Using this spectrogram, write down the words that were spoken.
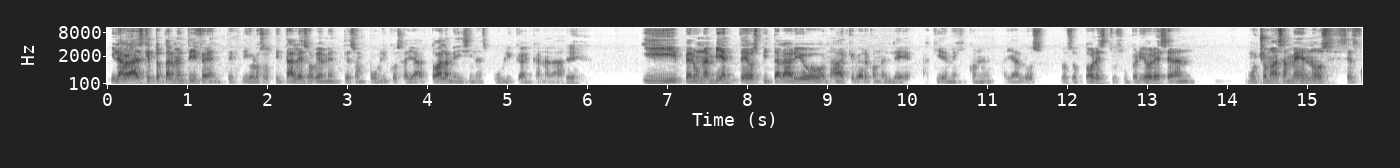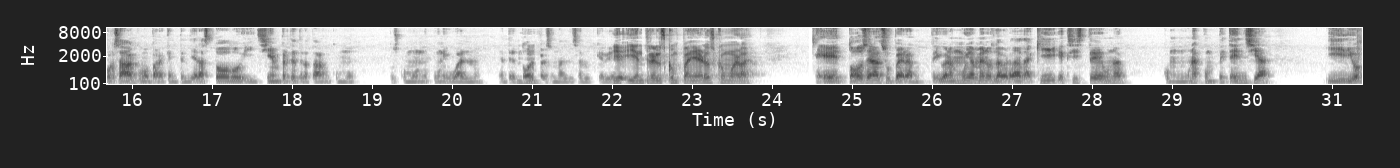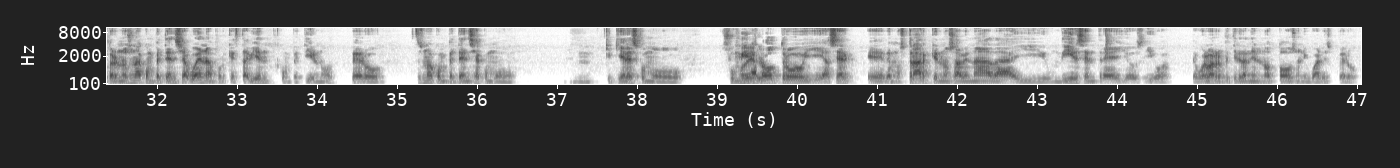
y la verdad es que totalmente diferente. Digo, los hospitales obviamente son públicos allá, toda la medicina es pública en Canadá. Sí. Y, pero un ambiente hospitalario nada que ver con el de aquí de México, ¿no? Allá los, los doctores, tus superiores, eran mucho más a menos, se esforzaban como para que entendieras todo y siempre te trataban como, pues como un, igual, ¿no? Entre todo el personal de salud que había. ¿Y, entre los compañeros cómo era? Eh, todos eran súper, te digo, eran muy a menos, la verdad. Aquí existe una como una competencia. Y digo, pero no es una competencia buena, porque está bien competir, ¿no? Pero esta es una competencia como mm, que quieres como sumir al otro y hacer, eh, demostrar que no sabe nada y hundirse entre ellos. Digo, te vuelvo a repetir, Daniel, no todos son iguales, pero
